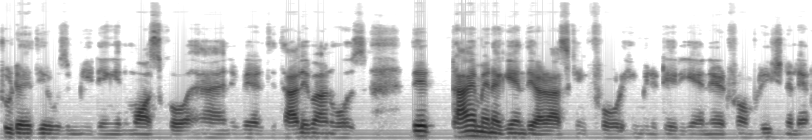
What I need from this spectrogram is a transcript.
today there was a meeting in Moscow, and where the Taliban was, they time and again they are asking for humanitarian aid from regional and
